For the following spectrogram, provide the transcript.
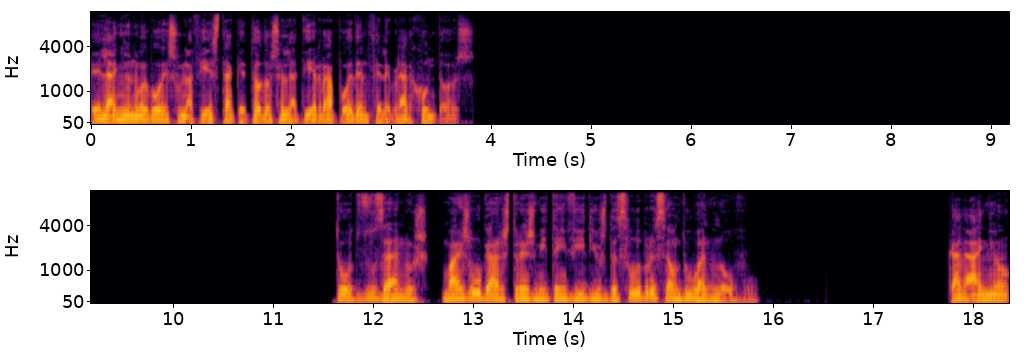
El Año Nuevo es una fiesta que todos en la Tierra pueden celebrar juntos. Todos os anos, mais lugares transmitem vídeos da celebração do Ano Novo. Cada año,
